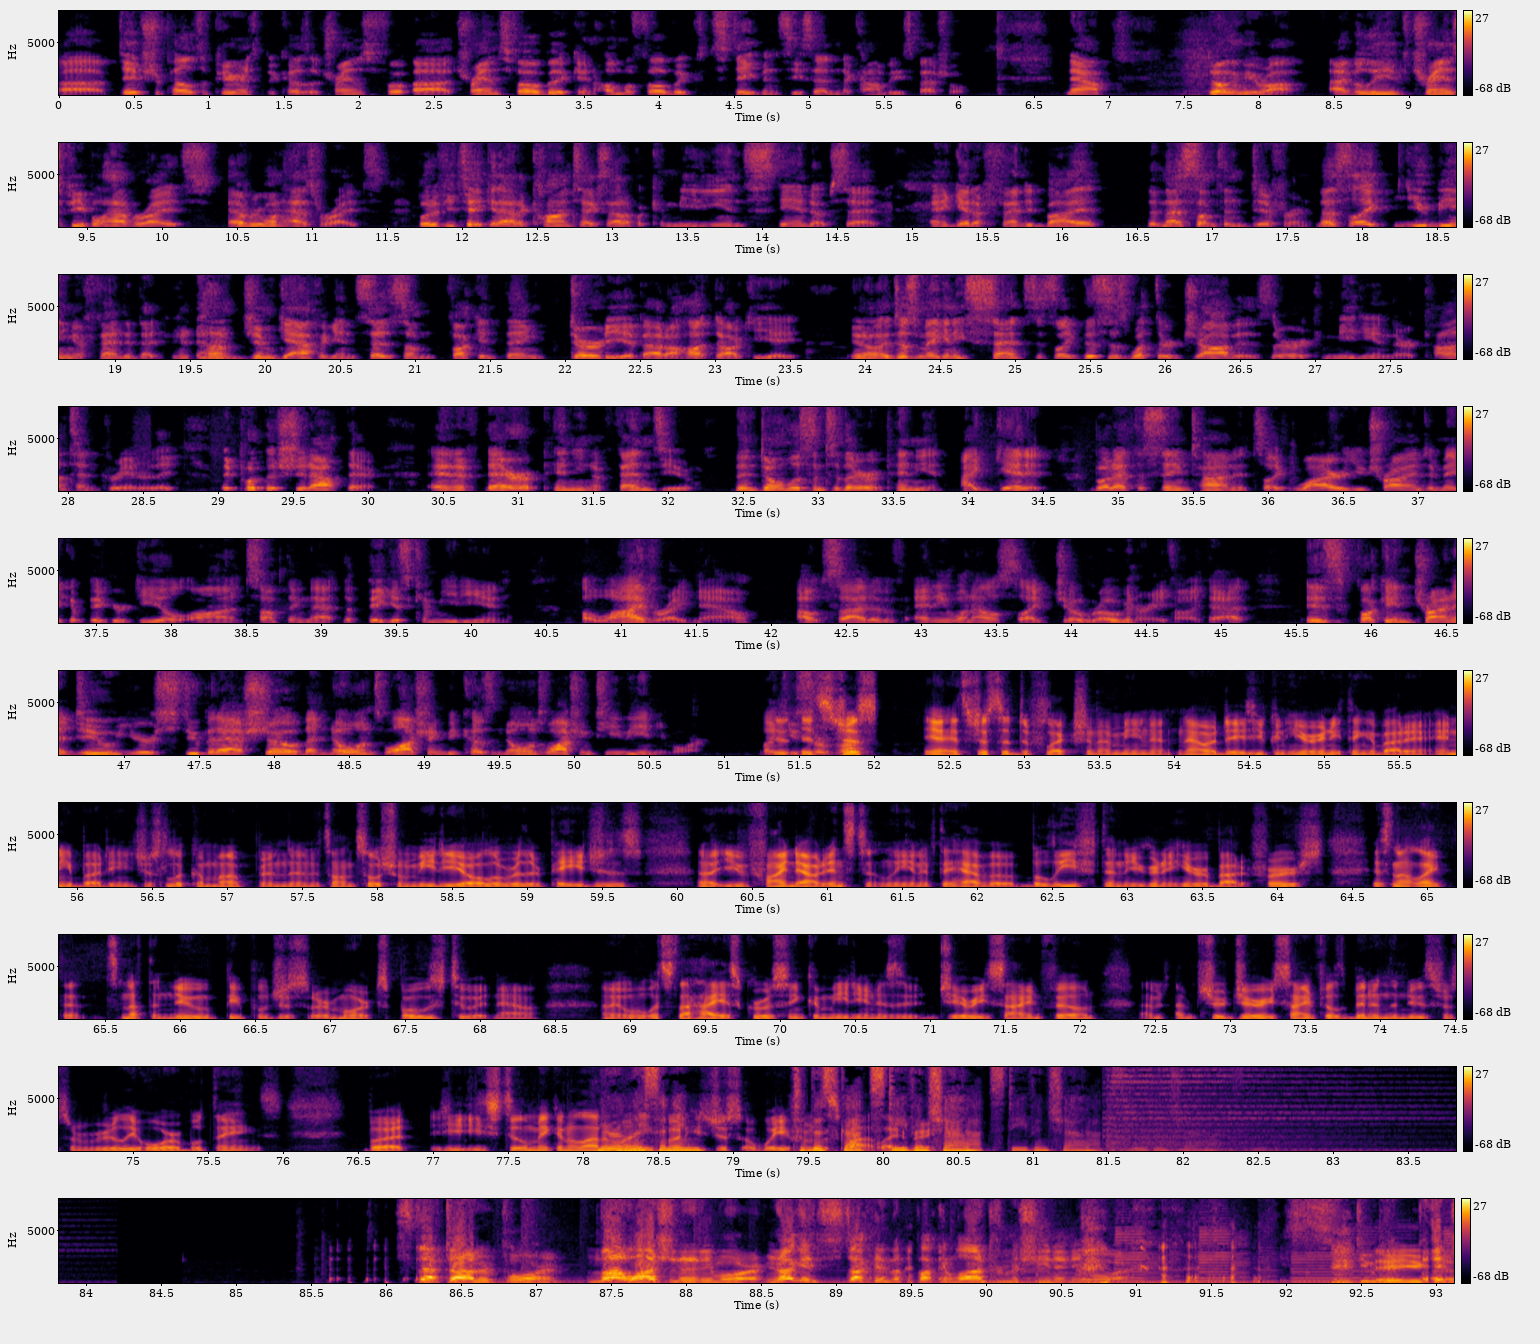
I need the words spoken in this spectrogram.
uh, Dave Chappelle's appearance because of transpho- uh, transphobic and homophobic statements he said in a comedy special. Now, don't get me wrong. I believe trans people have rights. Everyone has rights. But if you take it out of context, out of a comedian's stand-up set, and get offended by it, then that's something different. That's like you being offended that Jim Gaffigan says some fucking thing dirty about a hot dog he ate. You know, it doesn't make any sense. It's like this is what their job is. They're a comedian. They're a content creator. They they put the shit out there. And if their opinion offends you, then don't listen to their opinion. I get it. But at the same time, it's like, why are you trying to make a bigger deal on something that the biggest comedian alive right now, outside of anyone else like Joe Rogan or anything like that, is fucking trying to do your stupid ass show that no one's watching because no one's watching TV anymore. Like you it's survive. just yeah, it's just a deflection. I mean, nowadays you can hear anything about anybody. You just look them up, and then it's on social media all over their pages. Uh, you find out instantly, and if they have a belief, then you're going to hear about it first. It's not like that. It's nothing new. People just are more exposed to it now. I mean, what's the highest grossing comedian? Is it Jerry Seinfeld? I'm, I'm sure Jerry Seinfeld's been in the news for some really horrible things, but he, he's still making a lot You're of money. But he's just away to from the the, Scott spotlight Stevens right now. Show. Scott Stevens Show. stepdaughter porn. I'm not watching it anymore. You're not getting stuck in the fucking laundry machine anymore. You stupid There you go.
